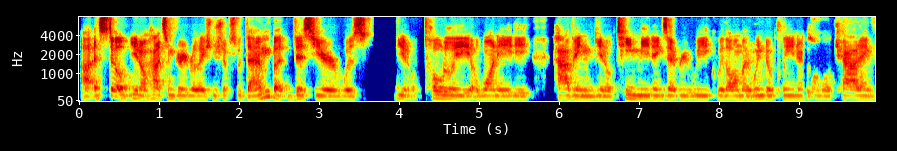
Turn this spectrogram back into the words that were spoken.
Uh, it still you know had some great relationships with them but this year was you know totally a 180 having you know team meetings every week with all my window cleaners and we're chatting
